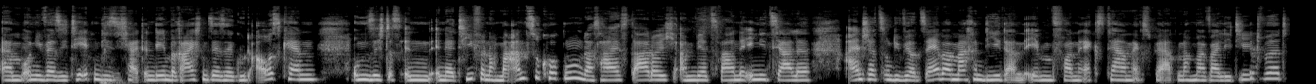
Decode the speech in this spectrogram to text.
ähm, Universitäten, die sich halt in den Bereichen sehr, sehr gut auskennen, um sich das in, in der Tiefe nochmal anzugucken. Das heißt, dadurch haben wir zwar eine initiale Einschätzung, die wir uns selber machen, die dann eben von externen Experten Experten nochmal validiert wird.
